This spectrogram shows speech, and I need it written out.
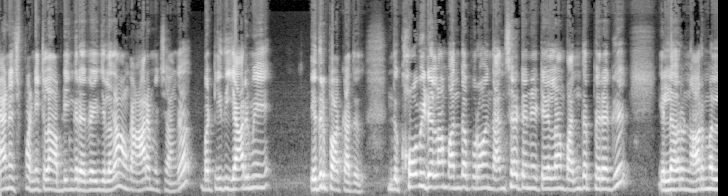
மேனேஜ் பண்ணிக்கலாம் அப்படிங்கிற ரேஞ்சில் தான் அவங்க ஆரம்பித்தாங்க பட் இது யாருமே எதிர்பார்க்காதது. இந்த கோவிட் எல்லாம் வந்தப்புறம் இந்த அன்சர்டனிட்டி எல்லாம் வந்த பிறகு எல்லோரும் நார்மல்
